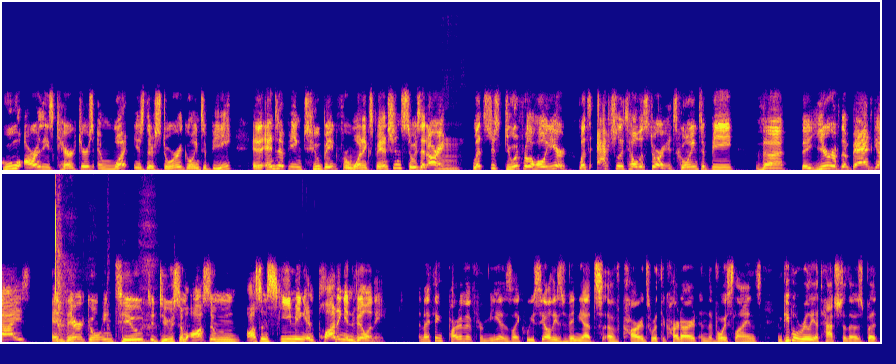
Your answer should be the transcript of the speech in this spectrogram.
who are these characters and what is their story going to be? And it ended up being too big for one expansion. So we said, all right, mm. let's just do it for the whole year. Let's actually tell the story. It's going to be the the year of the bad guys and they're going to to do some awesome awesome scheming and plotting and villainy. And I think part of it for me is like we see all these vignettes of cards with the card art and the voice lines, and people really attach to those, but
